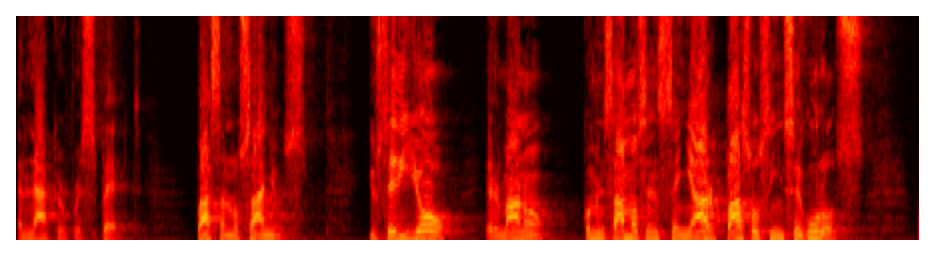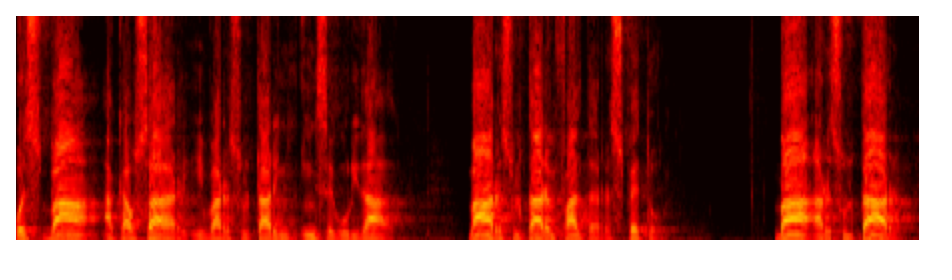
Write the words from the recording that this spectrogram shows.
and lack of respect. Pasan los años y usted y yo hermano, comenzamos a enseñar pasos inseguros, pues va a causar y va a resultar en inseguridad, va a resultar en falta de respeto, va a resultar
